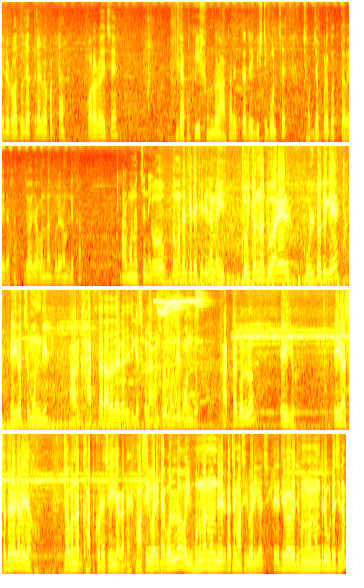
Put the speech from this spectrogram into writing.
এটা রথযাত্রার ব্যাপারটা করা রয়েছে। দেখো, কি সুন্দর আঁকা দেখতে এই বৃষ্টি পড়ছে, ঝপঝপ করে করতে হবে, এই দেখো, জয় জগন্নাথ বলে এরকম লেখা। আর মনে হচ্ছে নেই। তো তোমাদেরকে দেখিয়ে দিলাম, এই চৈতন্য দুয়ারের উল্টো দিকে এই হচ্ছে মন্দির, আর ঘাটটা দাদাদের কাছে জিজ্ঞেস করলাম, এখন পুরো মন্দির বন্ধ। ঘাটটা বলল, এই যো, এই রাস্তা ধরে গেলে দেখো, জগন্নাথ ঘাট করেছে এই জায়গাটায়। মাসির বাড়িটা বলল, ওই হনুমান মন্দিরের কাছে মাসির বাড়ি আছে। থেকে যেভাবে হনুমান মন্দিরে উঠেছিলাম,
